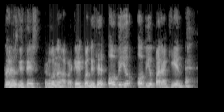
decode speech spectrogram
Pero Cuando es- dices, perdona Raquel, cuando dices obvio, obvio para quién?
